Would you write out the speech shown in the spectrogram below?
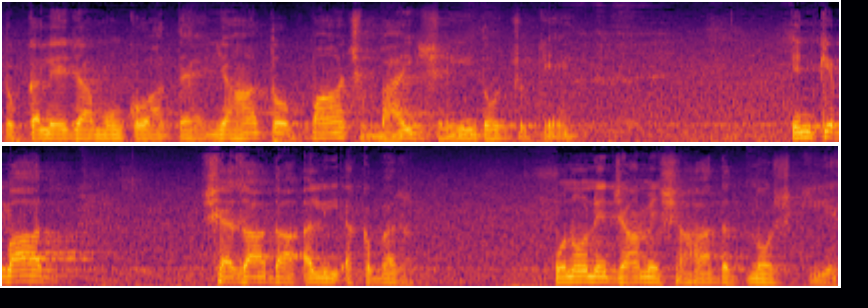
تو کلیجہ منہ کو آتا ہے۔ یہاں تو پانچ بھائی شہید ہو چکے ہیں۔ ان کے بعد شہزادہ علی اکبر، انہوں نے جامع شہادت نوش کی ہے۔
